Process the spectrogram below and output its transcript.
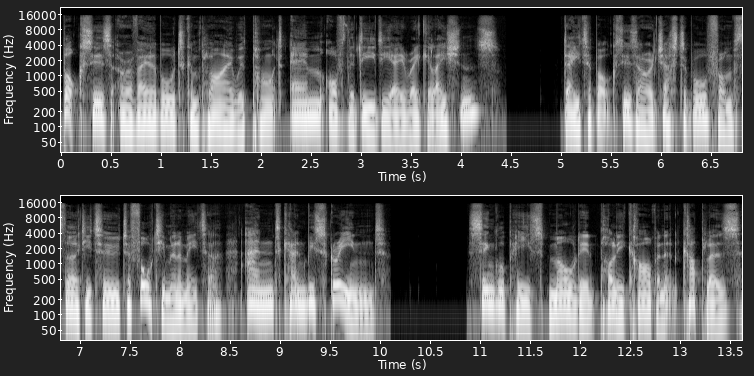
Boxes are available to comply with Part M of the DDA regulations. Data boxes are adjustable from 32 to 40mm and can be screened single piece moulded polycarbonate couplers,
